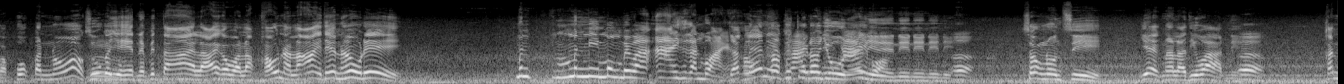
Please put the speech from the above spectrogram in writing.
กับพวกบ้านนอกสู้ก็อย่าเฮ็ดให้เป็นตาอ้ายหลายเขาว่ารักเขาน่ะหลายแทนเฮาเด้มันมันมีมงไปว่าอายคือกันบ่อายจักแล้วเนี่ยคือจุดเราอยู่นะนี่นี่นี่นี่นี่เออ ซ่องนนทรีย์แยกนาราธิวาสนี่เออ คัน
